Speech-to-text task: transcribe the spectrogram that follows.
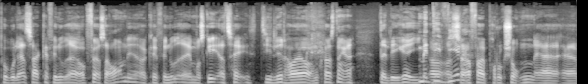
populært sagt kan finde ud af at opføre sig ordentligt, og kan finde ud af måske at tage de lidt højere omkostninger, der ligger i, Men det virker... og, og sørge for, at produktionen er, er,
